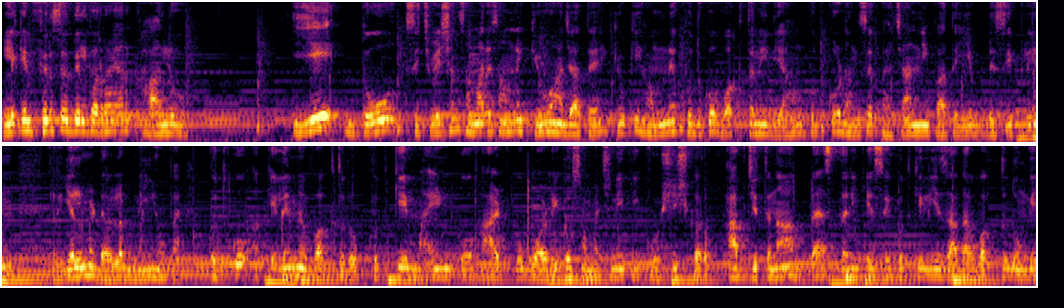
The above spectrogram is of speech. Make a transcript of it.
लेकिन फिर से दिल कर रहा है, यार, खा लूँ। ये दो सिचुएशंस हमारे सामने क्यों आ जाते हैं? क्योंकि हमने खुद को वक्त नहीं दिया। हम खुद को ढंग से पहचान नहीं पाते। ये डिसिप्लिन रियल में डेवलप नहीं हो पाए। खुद को अकेले में वक्त दो। खुद के माइंड को हार्ट को बॉडी को समझने की कोशिश करो। आप जितना बेस्ट तरीके से खुद के लिए ज़्यादा वक्त दोगे,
